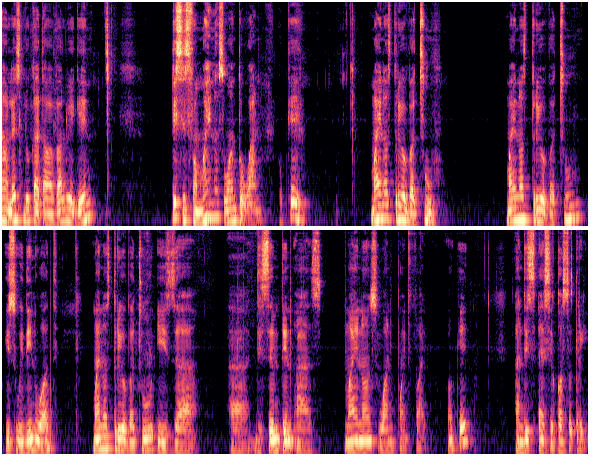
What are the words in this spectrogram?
now let's look at our value again. This is from minus 1 to 1 okay? Minus 3 over 2 minus 3 over 2 is within what? Minus 3 over 2 is uh, uh, the same thing as minus 1.5 okay? And this s equals to 3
